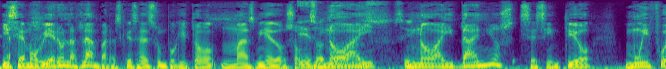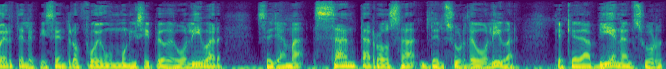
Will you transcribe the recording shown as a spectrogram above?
Y se movieron las lámparas, que esa es un poquito más miedoso. Eso No hay, sí. no hay daños, se sintió muy fuerte. El epicentro fue un municipio de Bolívar, se llama Santa Rosa del sur de Bolívar, que queda bien al sur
